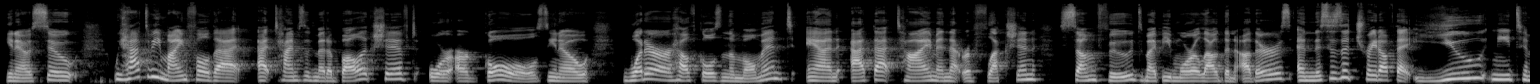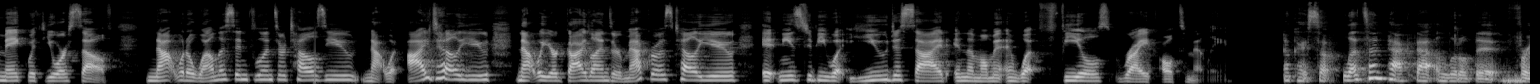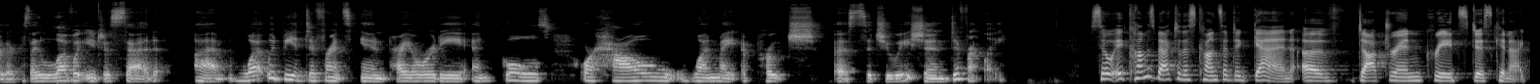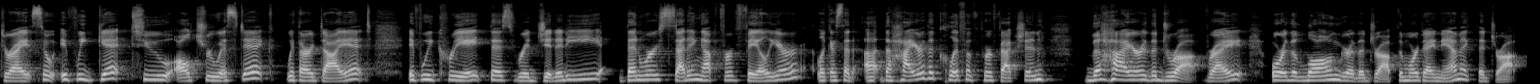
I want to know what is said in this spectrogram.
You know, so we have to be mindful that at times of metabolic shift or our goals, you know, what are our health goals in the moment? And at that time and that reflection, some foods might be more allowed than others. And this is a trade off that you need to make with yourself, not what a wellness influencer tells you, not what I tell you, not what your guidelines or macros tell you. It needs to be what you decide in the moment and what feels right ultimately. Okay, so let's unpack that a little bit further because I love what you just said. Um, what would be a difference in priority and goals or how one might approach a situation differently? So it comes back to this concept again of doctrine creates disconnect, right? So if we get too altruistic with our diet, if we create this rigidity, then we're setting up for failure. Like I said, uh, the higher the cliff of perfection, the higher the drop, right? Or the longer the drop, the more dynamic the drop.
